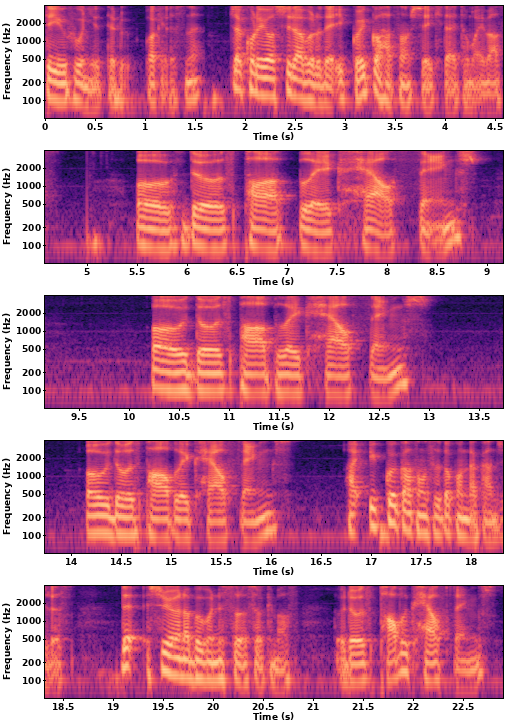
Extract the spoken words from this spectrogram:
ていう風に言ってるわけですね。じゃあこれをシラブルで一個一個発音していきたいと思います。Oh, those public health things. Oh, those public health things. Oh, those public health things. はい、一個一個発音するとこんな感じです。で、主要な部分にストレスを置きます。Those public health things.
